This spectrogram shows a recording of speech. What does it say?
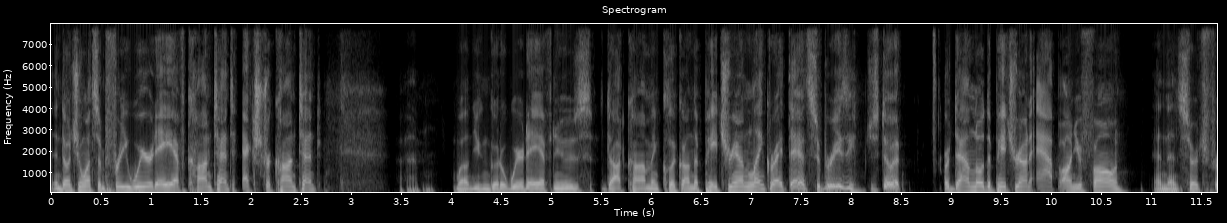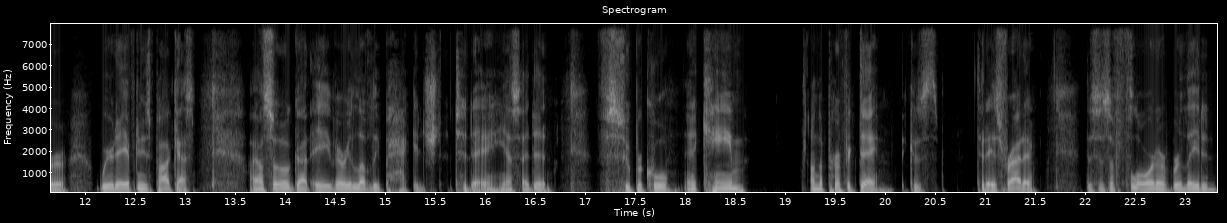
And don't you want some free Weird AF content, extra content? Um, well, you can go to weirdafnews.com and click on the Patreon link right there. It's super easy. Just do it. Or download the Patreon app on your phone and then search for Weird AF News Podcast. I also got a very lovely package today. Yes, I did. Super cool. And it came on the perfect day because today's Friday. This is a Florida related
